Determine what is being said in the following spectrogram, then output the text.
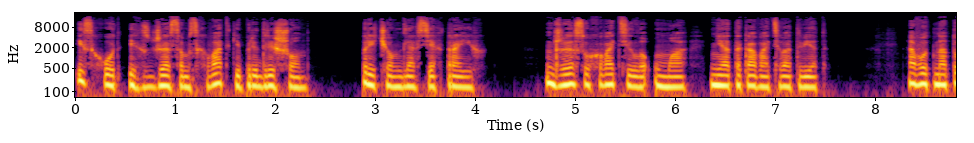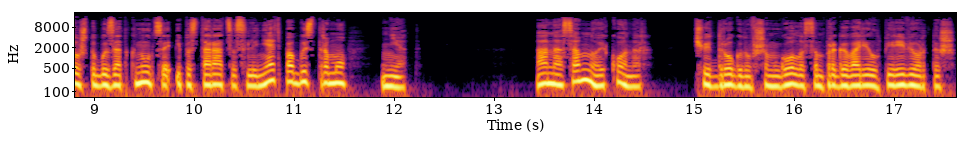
исход их с Джессом схватки предрешен, причем для всех троих. Джессу хватило ума не атаковать в ответ. А вот на то, чтобы заткнуться и постараться слинять по-быстрому, нет. «Она со мной, Конор», — чуть дрогнувшим голосом проговорил перевертыш.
